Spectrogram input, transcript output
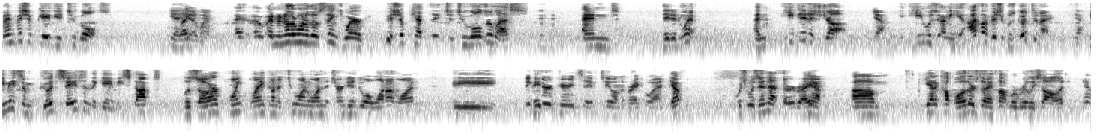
Ben Bishop gave you two goals. Yeah, Right. you gotta win. And another one of those things where Bishop kept it to two goals or less, and they didn't win. And he did his job. Yeah. He, he was. I mean, he, I thought Bishop was good tonight. Yeah. He made some good saves in the game. He stopped Lazar point blank on a two on one that turned into a one on one. He, Big Made- third period save too on the breakaway. yep, which was in that third, right? Yeah. Um, he had a couple others that I thought were really solid. Yeah.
